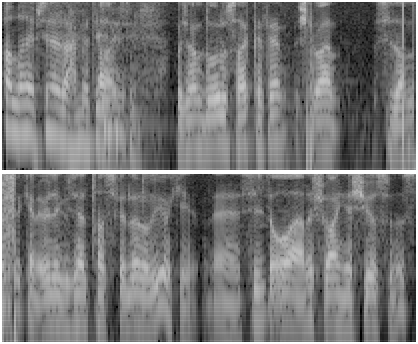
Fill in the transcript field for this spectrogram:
Allah hepsine rahmet Amin. eylesin. Hocam doğrusu hakikaten şu an siz anlatırken öyle güzel tasvirler oluyor ki e, siz de o anı şu an yaşıyorsunuz.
